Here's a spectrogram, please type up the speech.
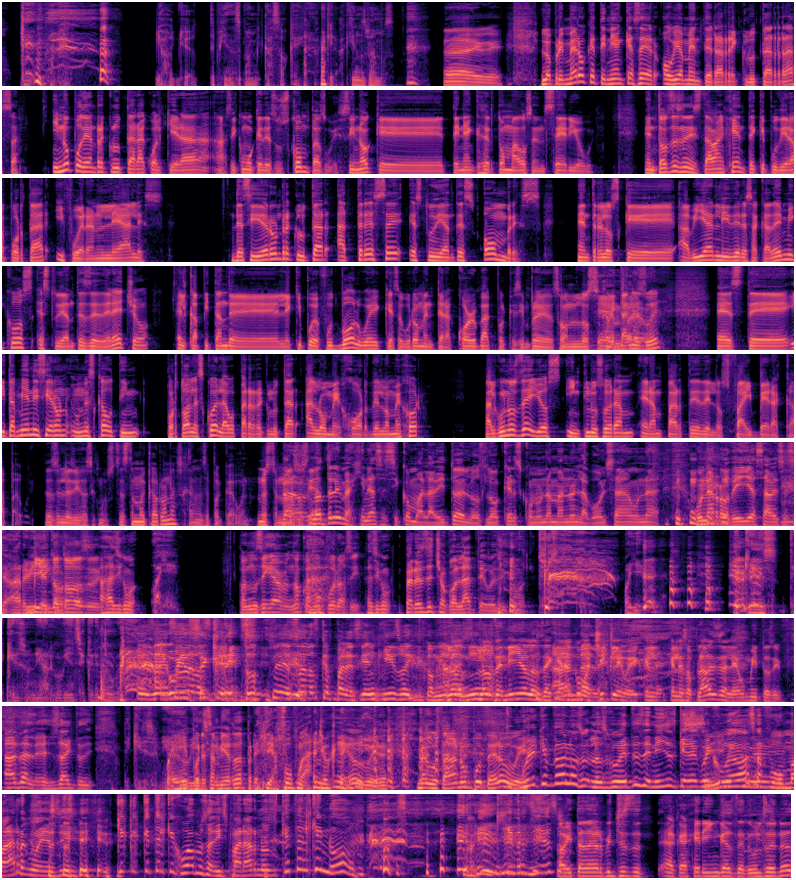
Yo, yo te vienes para mi casa, ok. Aquí, aquí nos vemos. Ay, güey. Lo primero que tenían que hacer, obviamente, era reclutar raza. Y no podían reclutar a cualquiera así como que de sus compas, güey, sino que tenían que ser tomados en serio, güey. Entonces necesitaban gente que pudiera aportar y fueran leales. Decidieron reclutar a 13 estudiantes hombres, entre los que habían líderes académicos, estudiantes de derecho, el capitán del equipo de fútbol, güey, que seguramente era quarterback porque siempre son los Siempre, capitanes, güey. Este, y también hicieron un scouting por toda la escuela güey, para reclutar a lo mejor de lo mejor. Algunos de ellos incluso eran, eran parte de los Phi Beta Kappa, güey. Entonces les dijo así como, ustedes están muy cabronas, jálense para acá, güey. Nuestra nueva Pero no te lo imaginas así como al ladito de los lockers con una mano en la bolsa, una, una rodilla, ¿sabes? Así, arriba. Viendo todos. Ajá, así como, oye, Con un cigarro, ¿no? Con un puro así. así como, pero es de chocolate, güey. Así como, oye, ¿te quieres, ¿te quieres unir a algo bien secreto, güey? Algo bien secreto. los que- Esos de los que parecían his, güey, que comían Los, de niño. los de niños, los de que eran como chicle, güey, que, le, que le soplabas y salía un mito así. Ándale, exacto. sí. ¿Te quieres unir a Güey, algo por esa secreto? mierda aprendí a fumar, yo creo, güey. Me gustaban un putero, güey. Güey, qué pedo los, los juguetes de niños que eran, güey, Sí, jugabas a güey. fumar, güey, así. ¿Qué, qué, qué tal que jugamos a dispararnos? ¿Qué tal que no? Güey, ¿Quién hacía eso? Ahorita de haber pinches acá jeringas de dulce, ¿no?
